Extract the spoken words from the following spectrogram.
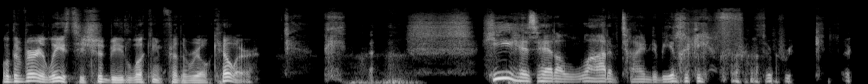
Well, at the very least, he should be looking for the real killer. he has had a lot of time to be looking for the real killer.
